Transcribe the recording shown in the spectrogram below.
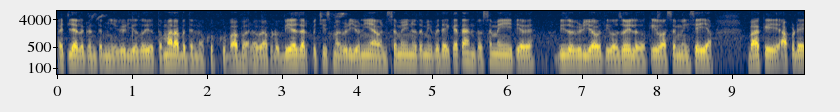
એટલે લગન તમે વીડિયો જોયો તમારા બધાનો ખૂબ ખૂબ આભાર હવે આપણો બે હજાર પચીસમાં વીડિયો નહીં આવે ને સમયનું તમે બધા કહેતા ને તો સમય હવે બીજો વીડિયો આવે તેવા જોઈ લો કેવા સમય છે અહીંયા બાકી આપણે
